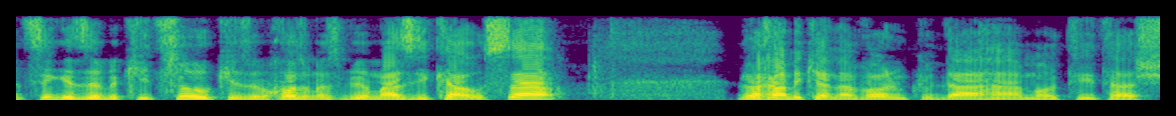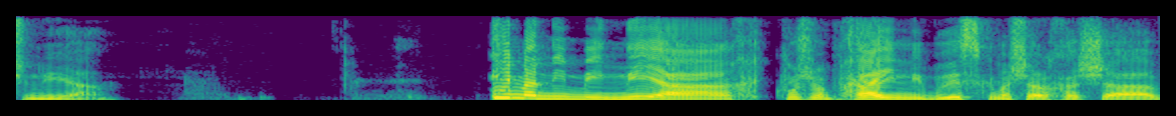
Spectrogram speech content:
אציג את זה בקיצור, כי זה בכל זאת מסביר מה הזיקה עושה, ולאחר מכן נעבור לנקודה המהותית השנייה. אם אני מניח, כמו שרב חיים מבריסק למשל חשב,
